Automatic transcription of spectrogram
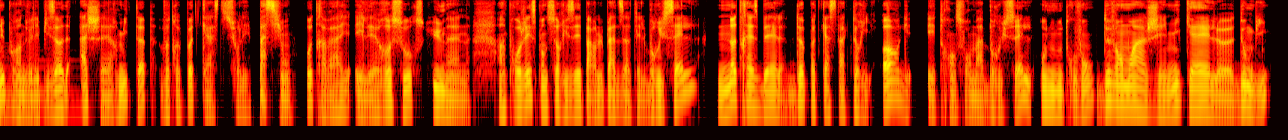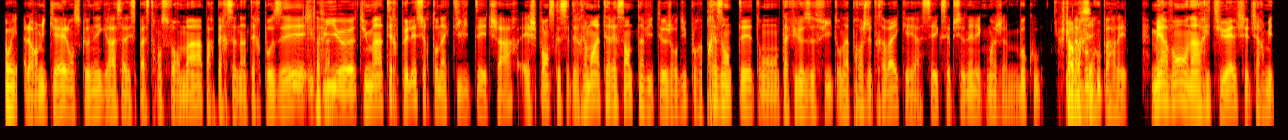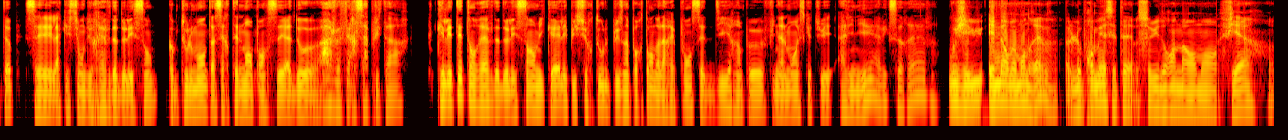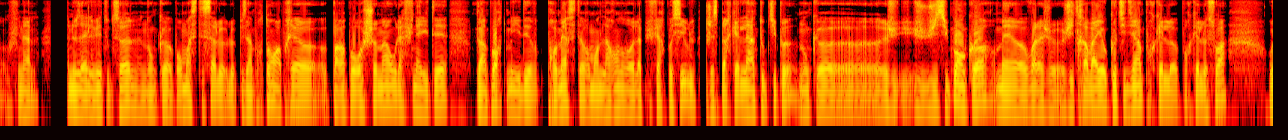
bienvenue pour un nouvel épisode HR Meetup, votre podcast sur les passions au travail et les ressources humaines. Un projet sponsorisé par le Plaza Hotel Bruxelles, notre SBL de Podcast Factory Org et Transforma Bruxelles, où nous nous trouvons. Devant moi, j'ai Michael euh, Dumbi. Oui. Alors, Michael, on se connaît grâce à l'espace Transforma, par personne interposée. Tout et à fait. puis, euh, tu m'as interpellé sur ton activité HR. Et je pense que c'était vraiment intéressant de t'inviter aujourd'hui pour présenter ton, ta philosophie, ton approche de travail qui est assez exceptionnelle et que moi, j'aime beaucoup. Je te On a remercie. beaucoup parlé. Mais avant, on a un rituel chez Charmeetup. C'est la question du rêve d'adolescent. Comme tout le monde a certainement pensé, ado, ah, je vais faire ça plus tard. Quel était ton rêve d'adolescent, Michael? Et puis surtout, le plus important dans la réponse, c'est de dire un peu, finalement, est-ce que tu es aligné avec ce rêve? Oui, j'ai eu énormément de rêves. Le premier, c'était celui de rendre ma maman fière, euh, au final. Elle nous a élevés toute seule, donc euh, pour moi, c'était ça le, plus important. Après, euh, par rapport au chemin ou la finalité, peu importe, mais l'idée première, c'était vraiment de la rendre la plus fière possible. J'espère qu'elle l'est un tout petit peu, donc j'y suis pas encore, mais voilà, j'y travaille au quotidien pour qu'elle pour qu'elle le soit.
